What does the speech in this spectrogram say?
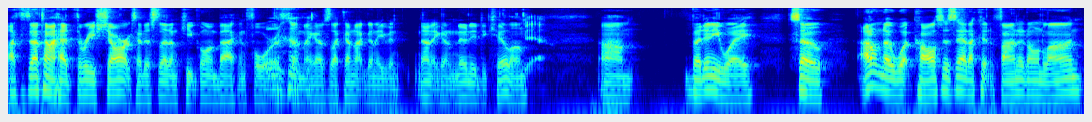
like that time I had three sharks, I just let them keep going back and forth. I mean, I was like, I'm not gonna even, not gonna, no need to kill them. Yeah. Um, but anyway, so I don't know what causes that. I couldn't find it online.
